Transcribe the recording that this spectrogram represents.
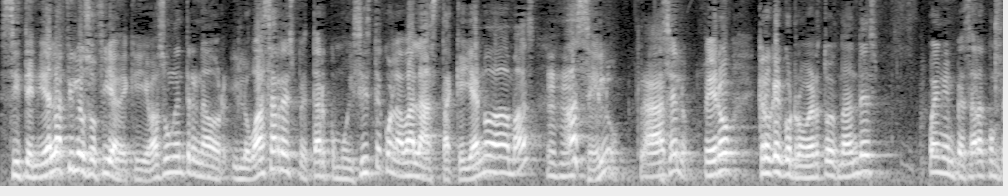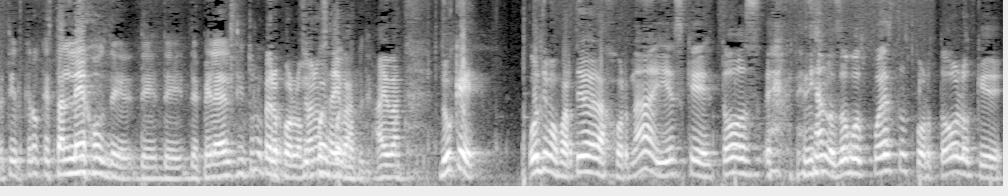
si tenías la filosofía de que llevas un entrenador y lo vas a respetar como hiciste con la bala hasta que ya no daba más, hacelo, Claro. hacelo. Pero creo que con Roberto Hernández pueden empezar a competir. Creo que están lejos de, de- de- de pelear el título. Pero por lo menos pueden- ahí van, ahí van. Duque, último partido de la jornada y es que todos eh, tenían los ojos puestos por todo lo que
